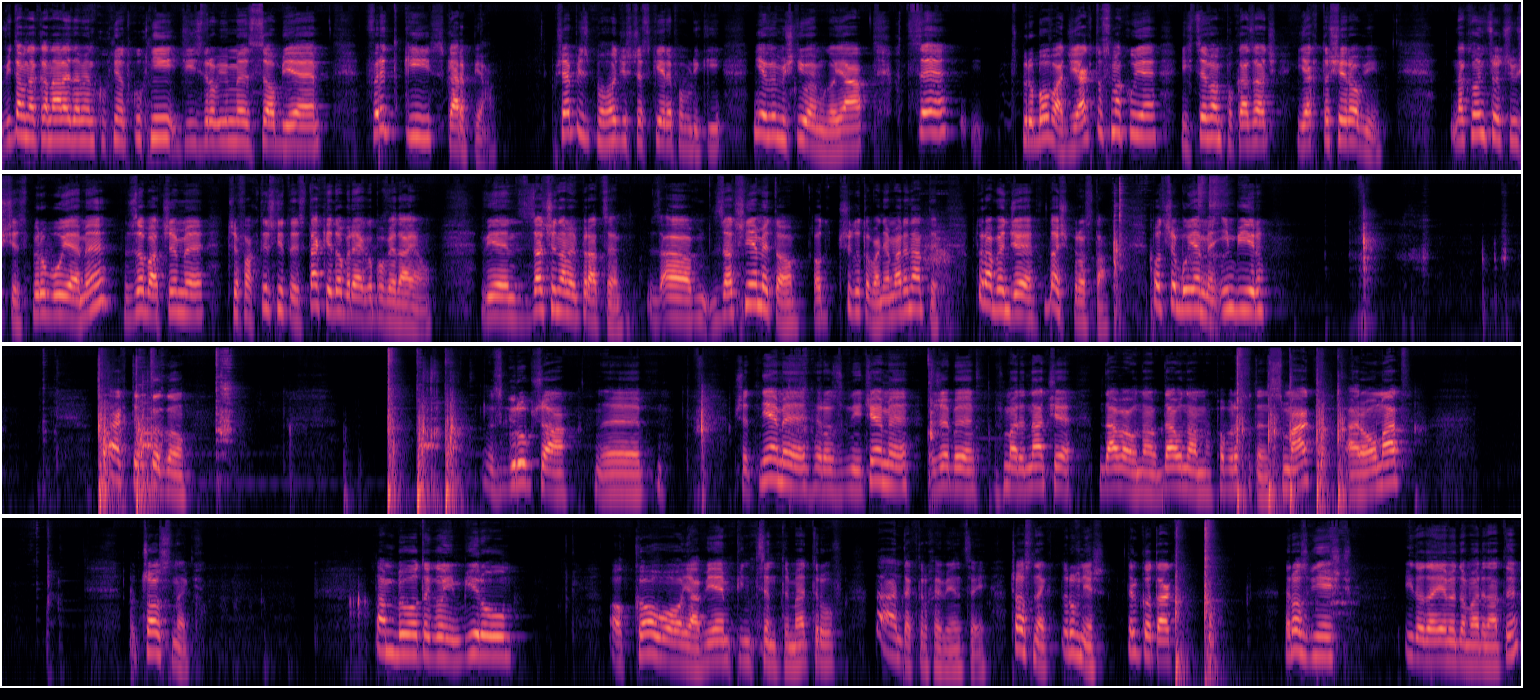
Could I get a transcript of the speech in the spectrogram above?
Witam na kanale Damian Kuchnia od Kuchni. Dziś zrobimy sobie frytki z karpia. Przepis pochodzi z Czeskiej Republiki. Nie wymyśliłem go ja. Chcę spróbować jak to smakuje i chcę Wam pokazać jak to się robi. Na końcu oczywiście spróbujemy, zobaczymy czy faktycznie to jest takie dobre jak opowiadają. Więc zaczynamy pracę. Zaczniemy to od przygotowania marynaty, która będzie dość prosta. Potrzebujemy imbir, Tak, tylko go z grubsza e, przetniemy, rozgnieciemy, żeby w marynacie dawał nam, dał nam po prostu ten smak, aromat. Czosnek. Tam było tego imbiru około, ja wiem, 5 cm. Dałem tak trochę więcej. Czosnek również, tylko tak rozgnieść i dodajemy do marynaty.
